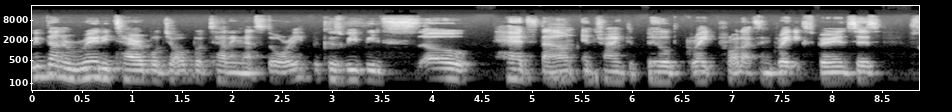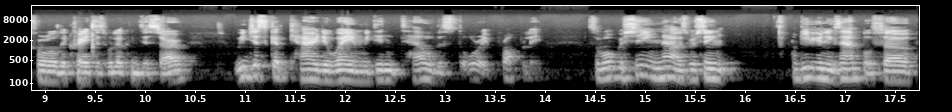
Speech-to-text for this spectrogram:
we've done a really terrible job of telling that story because we've been so heads down in trying to build great products and great experiences for all the creators we're looking to serve. We just got carried away and we didn't tell the story properly. So what we're seeing now is we're seeing. I'll give you an example. So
